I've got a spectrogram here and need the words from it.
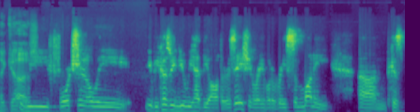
my gosh. We fortunately, because we knew we had the authorization, were able to raise some money um, because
